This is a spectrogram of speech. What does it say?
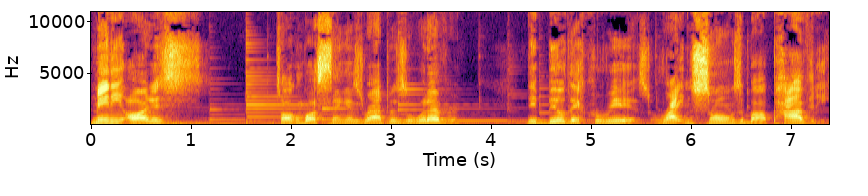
Many artists, talking about singers, rappers, or whatever, they build their careers writing songs about poverty.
